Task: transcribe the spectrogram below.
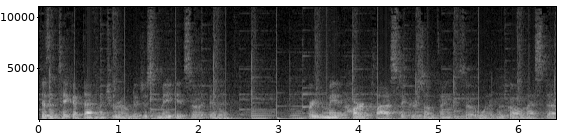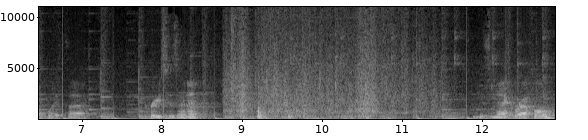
Doesn't take up that much room to just make it so it didn't. Or even made it hard plastic or something so it wouldn't look all messed up with uh, creases in it. Neck ruffle,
